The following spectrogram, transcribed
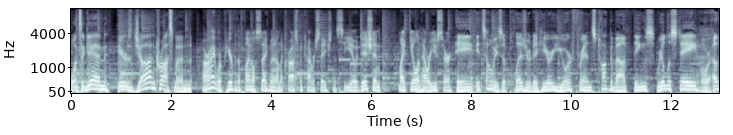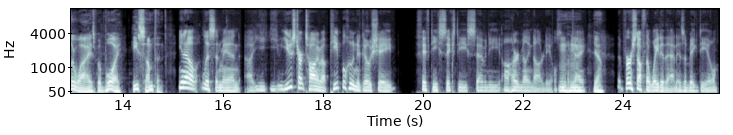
Once again, here's John Crossman. All right, we're here for the final segment on the Crossman Conversation, the CEO edition. Mike Gillen, how are you, sir? Hey, it's always a pleasure to hear your friends talk about things, real estate or otherwise, but boy, he's something. You know, listen, man, uh, you, you start talking about people who negotiate 50, 60, 70, 100 million dollar deals, Mhm. okay? Yeah. First off, the weight of that is a big deal.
